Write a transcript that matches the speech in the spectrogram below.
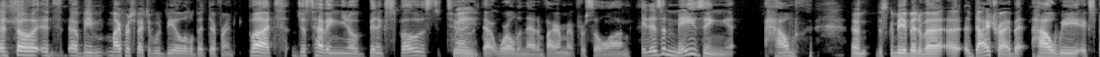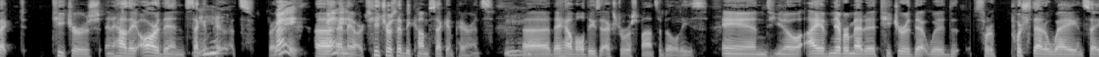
and so it's i mean my perspective would be a little bit different but just having you know been exposed to right. that world and that environment for so long it is amazing how and this can be a bit of a, a, diatribe but how we expect teachers and how they are then 2nd mm-hmm. parents right right, uh, right, and they are teachers have become second parents mm-hmm. uh, they have all these extra responsibilities and you know i have never met a teacher that would sort of push that away and say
